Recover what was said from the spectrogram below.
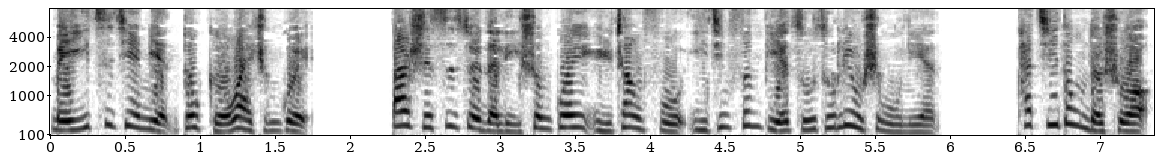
每一次见面都格外珍贵。八十四岁的李顺圭与丈夫已经分别足足六十五年，她激动地说：“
